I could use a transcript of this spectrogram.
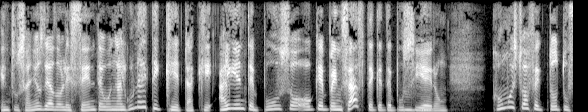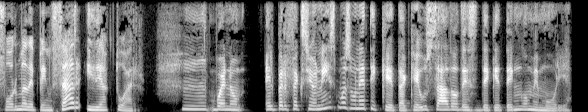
en tus años de adolescente o en alguna etiqueta que alguien te puso o que pensaste que te pusieron. ¿Cómo esto afectó tu forma de pensar y de actuar? Mm, bueno, el perfeccionismo es una etiqueta que he usado desde que tengo memoria.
